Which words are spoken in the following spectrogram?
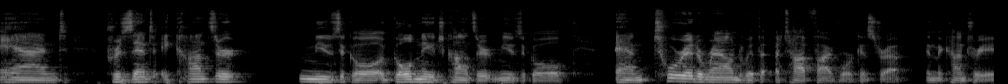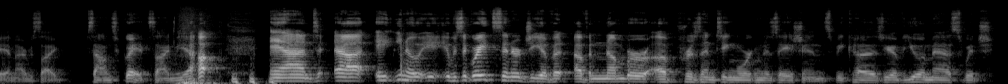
and present a concert musical, a golden age concert musical? and tour it around with a top five orchestra in the country. And I was like, sounds great, sign me up. and, uh, it, you know, it, it, was a great synergy of a, of a number of presenting organizations because you have UMS, which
